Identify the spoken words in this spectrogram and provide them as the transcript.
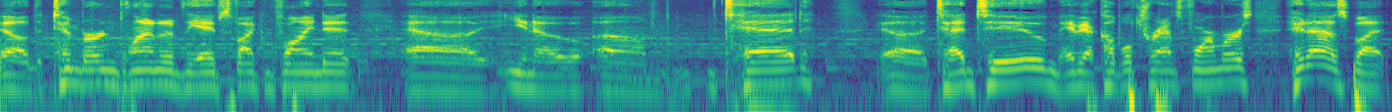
uh, the Tim Burton Planet of the Apes, if I can find it. Uh, you know, um, Ted, uh, Ted 2, maybe a couple Transformers. Who knows? But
